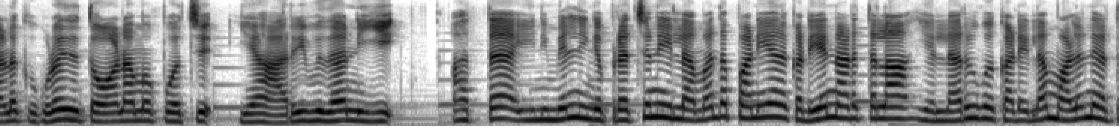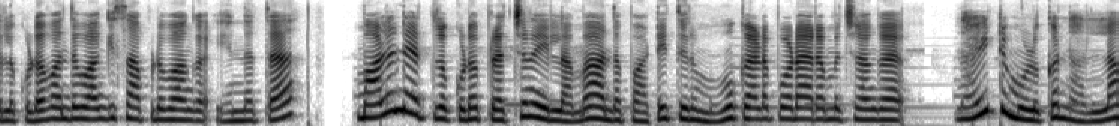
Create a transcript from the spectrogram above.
எனக்கு கூட இது தோணாமல் போச்சு. என் அறிவு தான் நீ அத்தை இனிமேல் நீங்கள் பிரச்சனை இல்லாமல் அந்த பணியார கடையை நடத்தலாம். எல்லாரும் உங்கள் கடையில் மழை நேரத்தில் கூட வந்து வாங்கி சாப்பிடுவாங்க. என்னத்த? மழை நேரத்துல கூட பிரச்சனை இல்லாம அந்த பாட்டி திரும்பவும் கடை போட ஆரம்பிச்சாங்க. நைட்டு முழுக்க நல்லா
